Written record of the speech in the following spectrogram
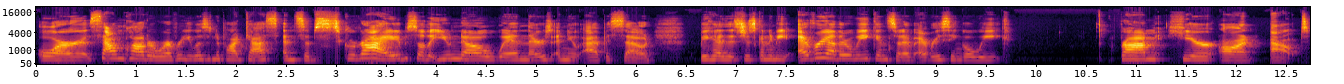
or SoundCloud or wherever you listen to podcasts and subscribe so that you know when there's a new episode because it's just going to be every other week instead of every single week from here on out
